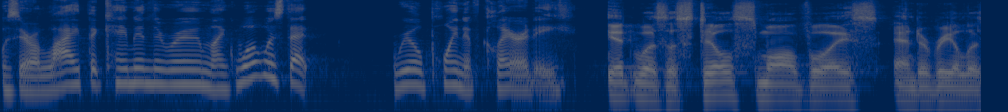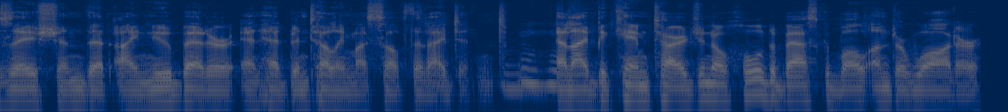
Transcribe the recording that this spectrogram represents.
was there a light that came in the room? Like what was that real point of clarity? It was a still small voice and a realization that I knew better and had been telling myself that I didn't. Mm-hmm. And I became tired. You know, hold a basketball underwater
